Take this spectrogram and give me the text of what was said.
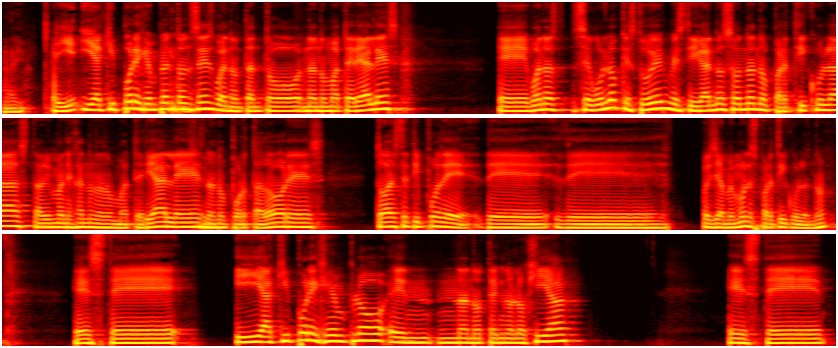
ahí. Y, y aquí, por ejemplo, entonces, bueno, tanto nanomateriales, eh, bueno, según lo que estuve investigando, son nanopartículas, también manejan nanomateriales, Sí. nanoportadores, todo este tipo de, de, de, pues llamémosles partículas, ¿no? Este, y aquí, por ejemplo, en nanotecnología, este,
